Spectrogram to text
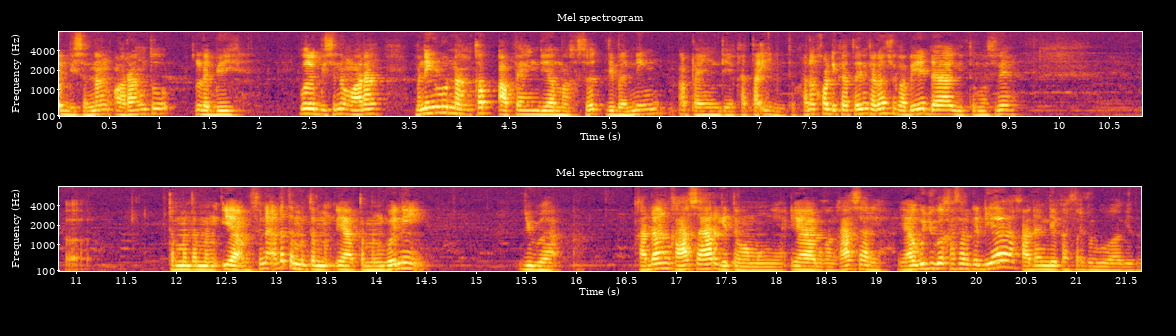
lebih senang orang tuh lebih gue lebih senang orang mending lu nangkep apa yang dia maksud dibanding apa yang dia katain gitu. Karena kalau dikatain kadang suka beda gitu maksudnya eh, teman-teman ya maksudnya ada teman-teman ya teman gue ini juga kadang kasar gitu ngomongnya. Ya bukan kasar ya. Ya gue juga kasar ke dia kadang dia kasar ke gue gitu.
